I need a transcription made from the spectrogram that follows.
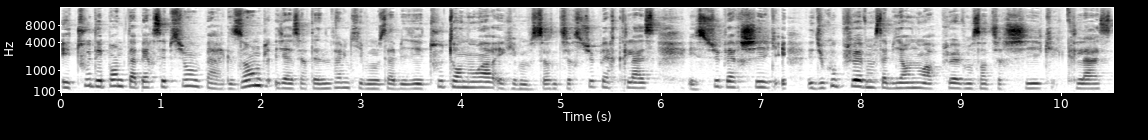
Et tout dépend de ta perception. Par exemple, il y a certaines femmes qui vont s'habiller tout en noir et qui vont se sentir super classe et super chic. Et, du coup, plus elles vont s'habiller en noir, plus elles vont se sentir chic, classe.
